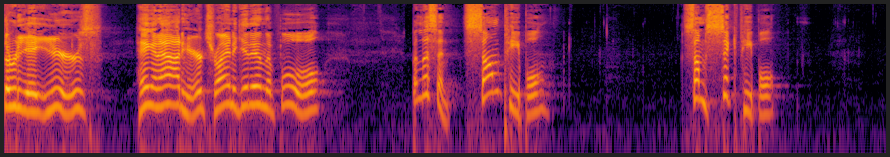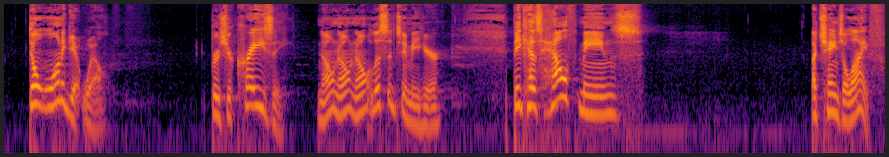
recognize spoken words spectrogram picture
38 years hanging out here trying to get in the pool. But listen, some people, some sick people, don't want to get well. Bruce, you're crazy. No, no, no. Listen to me here. Because health means a change of life.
